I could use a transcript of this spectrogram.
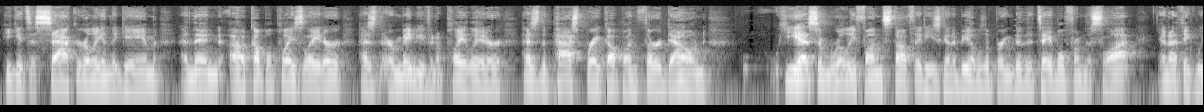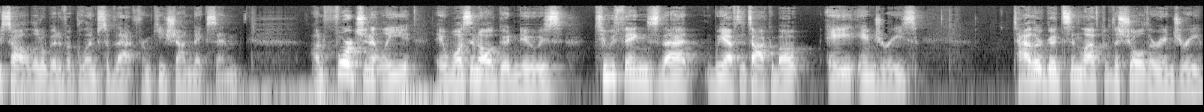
He gets a sack early in the game, and then a couple plays later has, or maybe even a play later, has the pass break up on third down he has some really fun stuff that he's going to be able to bring to the table from the slot. And I think we saw a little bit of a glimpse of that from Keisean Nixon. Unfortunately, it wasn't all good news. Two things that we have to talk about A, injuries. Tyler Goodson left with a shoulder injury,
